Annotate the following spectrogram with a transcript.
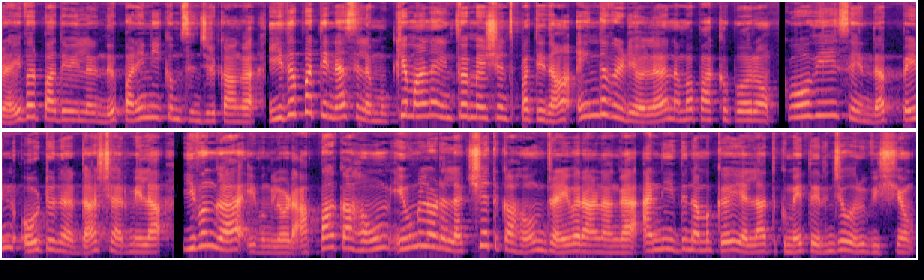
டிரைவர் பதவியில இருந்து பணி நீக்கம் செஞ்சிருக்காங்க. இத பத்தின சில முக்கியமான இன்ஃபர்மேஷன்ஸ் பத்தி தான் இந்த வீடியோல நம்ம பார்க்க போறோம். கோவையை சேர்ந்த பெண் ஓட்டுநர் தான் ஷர்மிளா. இவங்க இவங்களோட அப்பாக்காகவும் இவங்களோட லட்சியத்துக்காகவும் டிரைவர் ஆனாங்க. அண்ட் இது நமக்கு எல்லாத்துக்குமே தெரிஞ்ச ஒரு விஷயம்.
